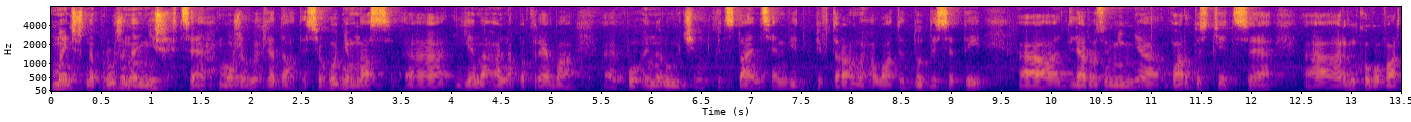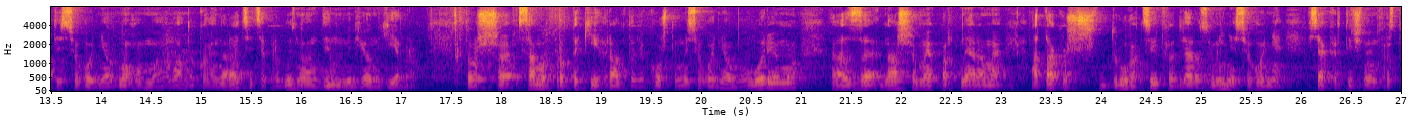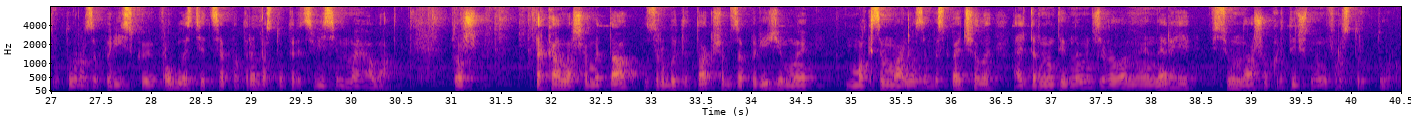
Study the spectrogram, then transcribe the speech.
менш напружена, ніж це може виглядати. Сьогодні в нас е, є нагальна потреба е, по генеруючим підстанціям від 1,5 МВт до 10. Е, Для розуміння вартості це ринкова вартість сьогодні 1 МВт когенерації це приблизно 1 мільйон євро. Тож саме про такі грантові кошти ми сьогодні обговорюємо з нашими партнерами. А також друга цифра для розуміння сьогодні вся критична інфраструктура Запорізької області це потреба 138 МВт. Тож така наша мета зробити так, щоб в Запоріжжі ми максимально забезпечили альтернативними джерелами енергії всю нашу критичну інфраструктуру.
